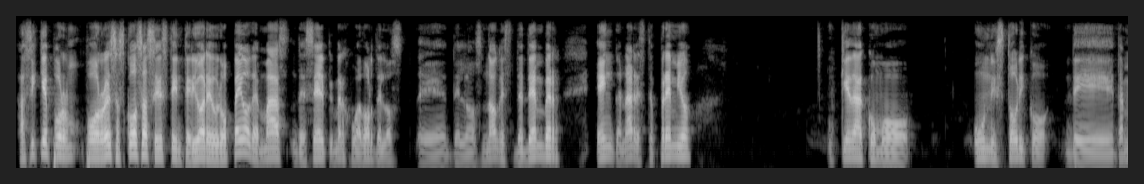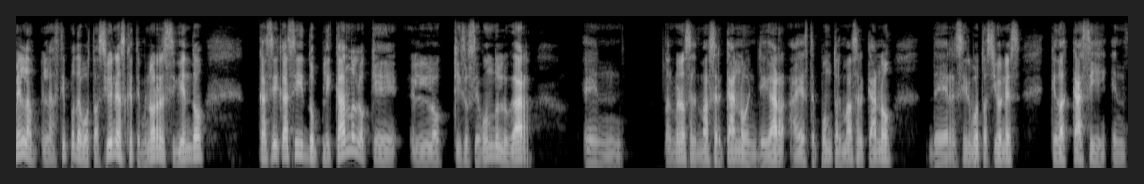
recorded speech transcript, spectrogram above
Así que por, por esas cosas, este interior europeo, además de ser el primer jugador de los, eh, de los Nuggets de Denver en ganar este premio, queda como un histórico de también en los tipos de votaciones que terminó recibiendo, casi casi duplicando lo que, lo que su segundo lugar en al menos el más cercano en llegar a este punto, el más cercano de recibir votaciones, quedó casi en,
